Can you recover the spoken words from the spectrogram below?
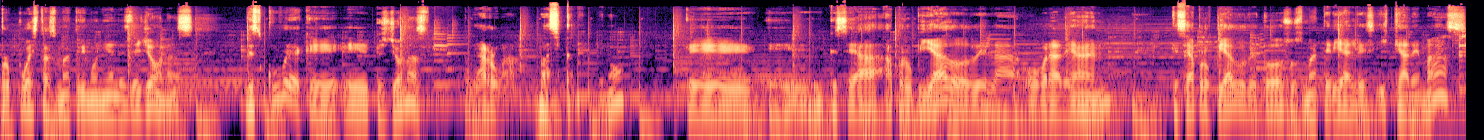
propuestas matrimoniales de Jonas, descubre que eh, pues Jonas le ha robado, básicamente, ¿no? Que, se ha apropiado de la obra de Anne que se ha apropiado de todos sus materiales y que además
